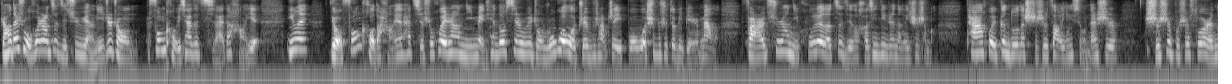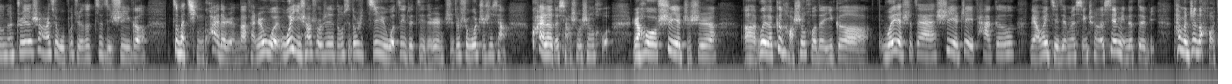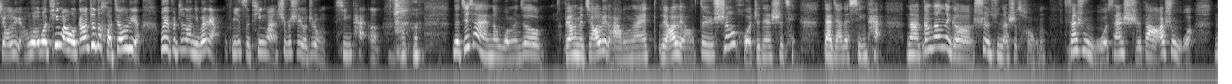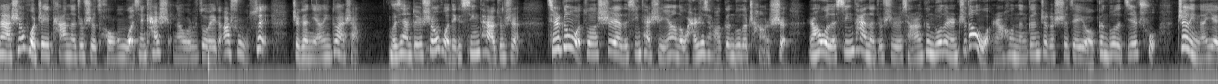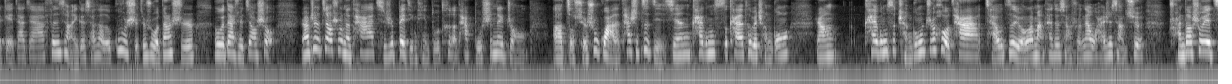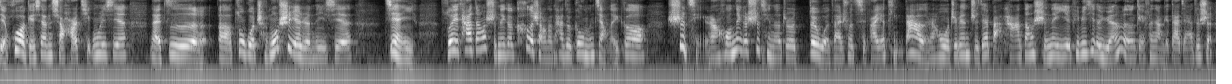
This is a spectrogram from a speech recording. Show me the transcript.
然后，但是我会让自己去远离这种风口一下子起来的行业，因为有风口的行业，它其实会让你每天都陷入一种，如果我追不上这一波，我是不是就比别人慢了？反而去让你忽略了自己的核心竞争能力是什么？它会更多的时势造英雄，但是时势不是所有人都能追得上，而且我不觉得自己是一个这么勤快的人吧。反正我我以上说的这些东西都是基于我自己对自己的认知，就是我只是想快乐的享受生活，然后事业只是。呃，为了更好生活的一个，我也是在事业这一趴跟两位姐姐们形成了鲜明的对比。她们真的好焦虑啊！我我听完，我刚刚真的好焦虑啊！我也不知道你们俩彼此听完是不是有这种心态。嗯，那接下来呢，我们就不要那么焦虑了啊，我们来聊一聊对于生活这件事情大家的心态。那刚刚那个顺序呢，是从。三十五、三十到二十五，那生活这一趴呢，就是从我先开始。那我是作为一个二十五岁这个年龄段上，我现在对于生活的一个心态，就是其实跟我做事业的心态是一样的。我还是想要更多的尝试，然后我的心态呢，就是想让更多的人知道我，然后能跟这个世界有更多的接触。这里呢，也给大家分享一个小小的故事，就是我当时有个大学教授，然后这个教授呢，他其实背景挺独特，他不是那种。啊，走学术挂的，他是自己先开公司，开的特别成功，然后开公司成功之后，他财务自由了嘛，他就想说，那我还是想去传道授业解惑，给现在的小孩提供一些来自呃做过成功事业人的一些建议。所以他当时那个课上呢，他就跟我们讲了一个事情，然后那个事情呢，就是对我来说启发也挺大的。然后我这边直接把他当时那一页 PPT 的原文给分享给大家，就是。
